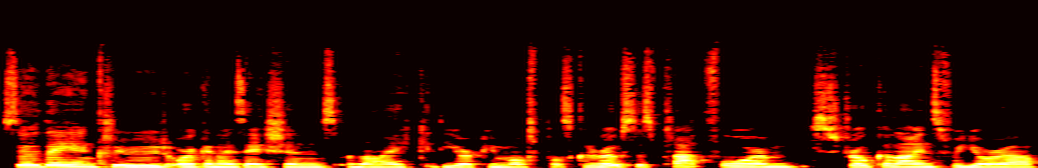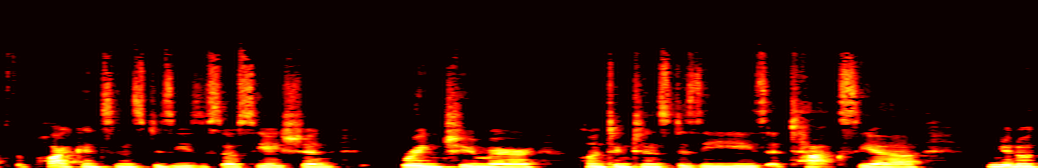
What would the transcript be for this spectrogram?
So they include organizations like the European Multiple Sclerosis Platform, Stroke Alliance for Europe, the Parkinson's Disease Association, brain tumor, Huntington's disease, ataxia, you know,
